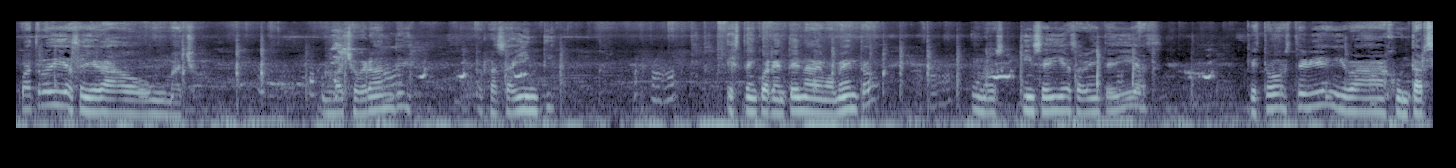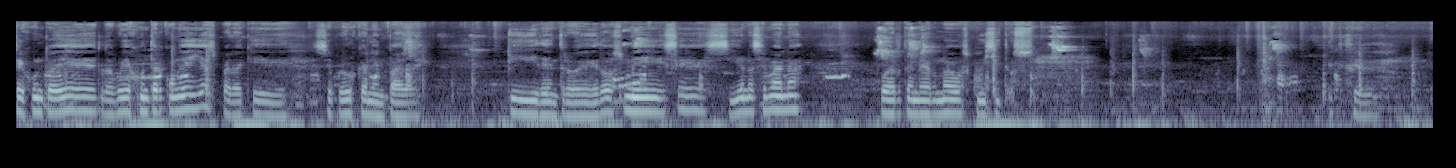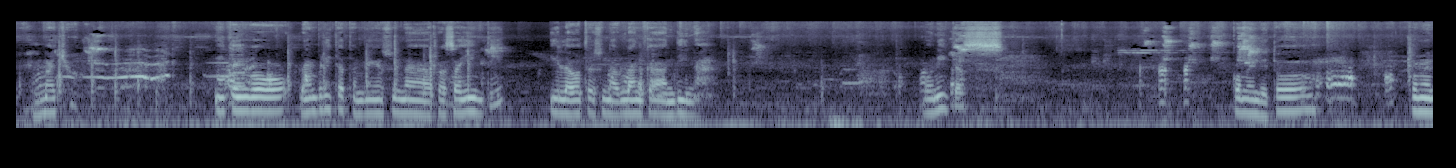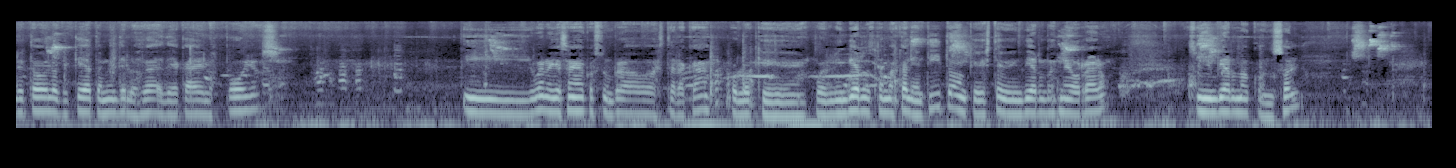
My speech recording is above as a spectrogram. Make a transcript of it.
cuatro días ha llegado un macho, un macho grande, raza Inti. Está en cuarentena de momento, unos 15 días a 20 días. Que todo esté bien y va a juntarse junto a él, las voy a juntar con ellas para que se produzcan en padre y dentro de dos meses y una semana poder tener nuevos cuisitos. Este es el, macho. Y tengo la hembrita, también es una raza Inti y la otra es una blanca andina. Bonitas. Comen de todo. Comen de todo lo que queda también de los de acá de los pollos y bueno ya se han acostumbrado a estar acá por lo que por el invierno está más calientito aunque este invierno es medio raro. Es un invierno con sol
